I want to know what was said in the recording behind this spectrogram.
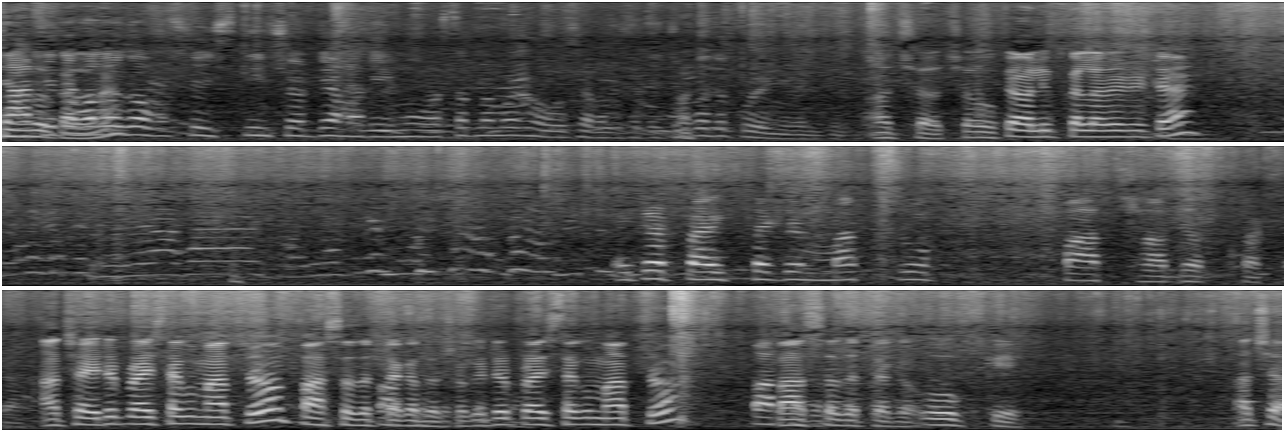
সুন্দর কালার অবশ্যই স্ক্রিনশট দিয়ে আমাদের ইমো হোয়াটসঅ্যাপ নাম্বার অবশ্যই আমাদের সাথে যোগাযোগ করে নেবেন আচ্ছা আচ্ছা ওকে অলিভ কালারের এটা? এটার প্রাইস থাকবে মাত্র টাকা। আচ্ছা এটার প্রাইস থাকবে মাত্র পাঁচ হাজার টাকা দর্শক। এটার প্রাইস থাকবে মাত্র পাঁচ হাজার টাকা। ওকে আচ্ছা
